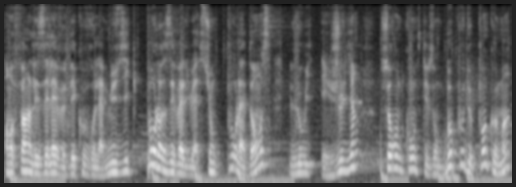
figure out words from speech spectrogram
Enfin, les élèves découvrent la musique pour leurs évaluations pour la danse. Louis et Julien se rendent compte qu'ils ont beaucoup de points communs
